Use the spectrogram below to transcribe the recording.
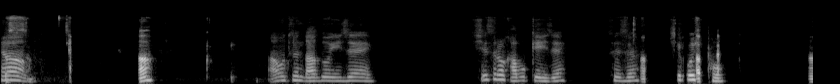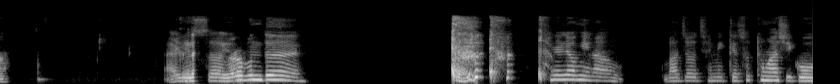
형. 어? 아무튼 나도 이제 씻으러 가볼게, 이제. 슬슬. 어. 씻고 싶어. 어. 알겠어. 여러분들. 헬 형이랑 마저 재밌게 소통하시고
